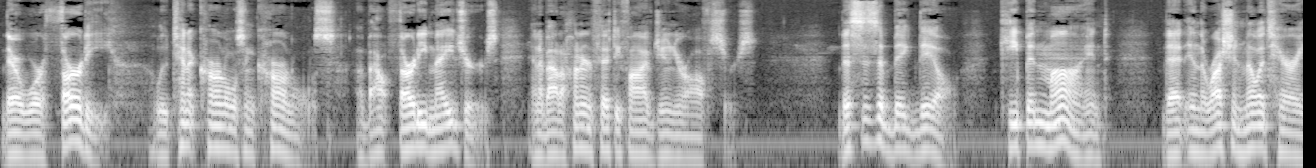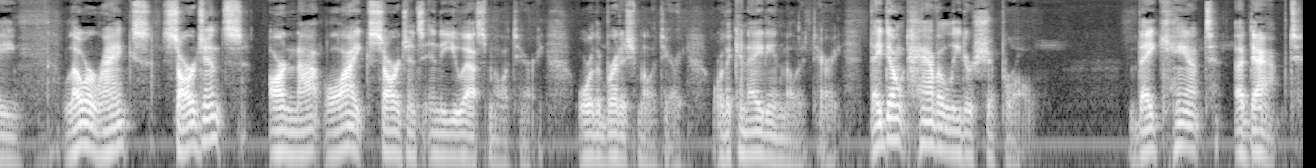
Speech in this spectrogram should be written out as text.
there were 30 lieutenant colonels and colonels, about 30 majors, and about 155 junior officers. This is a big deal. Keep in mind that in the Russian military, lower ranks, sergeants, are not like sergeants in the US military or the British military or the Canadian military. They don't have a leadership role. They can't adapt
